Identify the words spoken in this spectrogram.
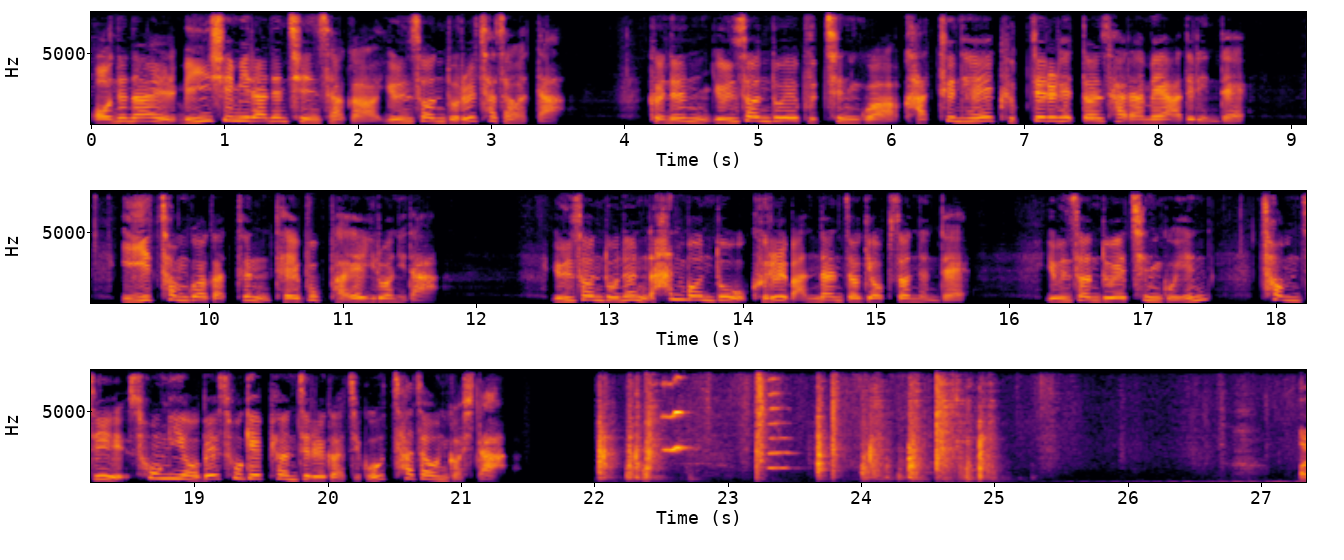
어느 날 민심이라는 진사가 윤선도를 찾아왔다. 그는 윤선도의 부친과 같은 해에 급제를 했던 사람의 아들인데 이첨과 같은 대북파의 일원이다. 윤선도는 한 번도 그를 만난 적이 없었는데 윤선도의 친구인 첨지 송이업의 소개 편지를 가지고 찾아온 것이다. 아,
